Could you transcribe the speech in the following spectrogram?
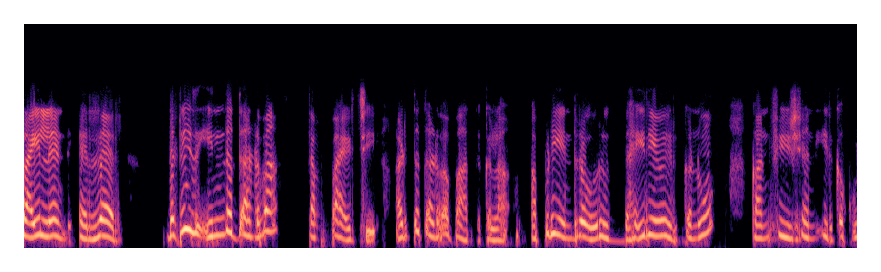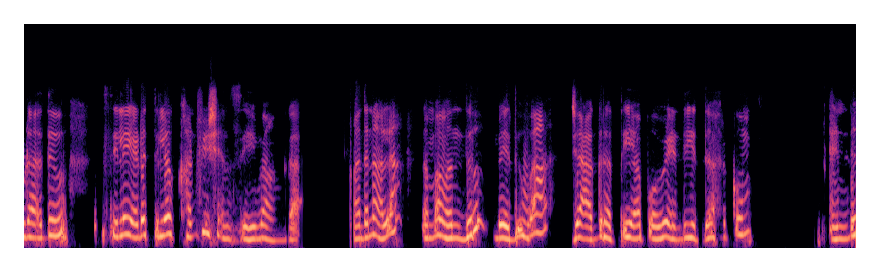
trial and error that is இந்த தடவை தப்பாயிடுச்சு. அடுத்த தடவை பார்த்துக்கலாம். அப்படி என்ற ஒரு தைரியம் இருக்கணும். கன்ஃபியூஷன் இருக்கக்கூடாது. சில இடத்துல கன்ஃபியூஷன் செய்வாங்க. அதனால நம்ம வந்து மெதுவா ஜாக்கிரதையா போக வேண்டியதா இருக்கும். அண்டு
